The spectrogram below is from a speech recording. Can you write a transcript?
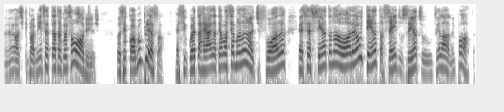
Né? Eu acho que para mim essas coisas são óbvias. Você cobra um preço, ó. É 50 reais até uma semana antes. Fora é 60 na hora, é 80, 100, 200, sei lá, não importa.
